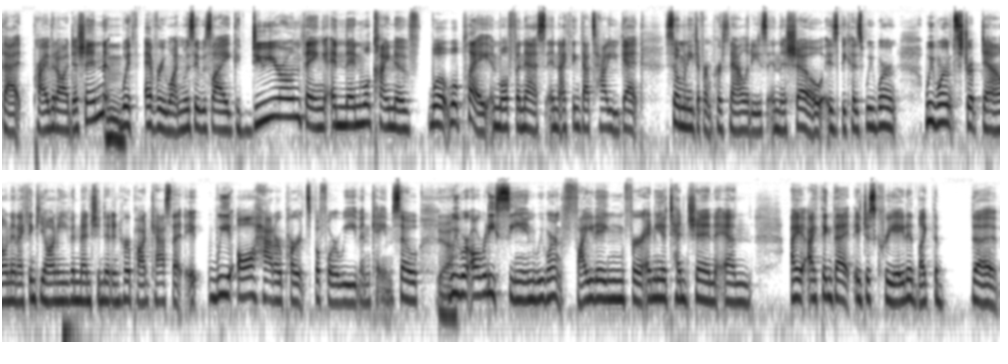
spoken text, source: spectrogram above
that private audition Mm. with everyone was it was like do your own thing and then we'll kind of we'll we'll play and we'll finesse. And I think that's how you get so many different personalities in the show is because we weren't we weren't stripped down. And I think Yani even mentioned it in her podcast that it, we all had our parts before we even came. So Yeah. we were already seen. We weren't fighting for any attention. And I I think that it just created like the the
